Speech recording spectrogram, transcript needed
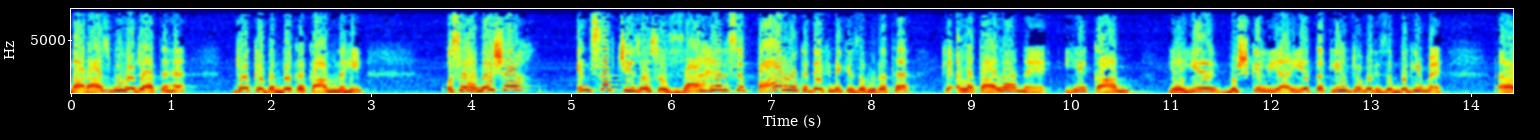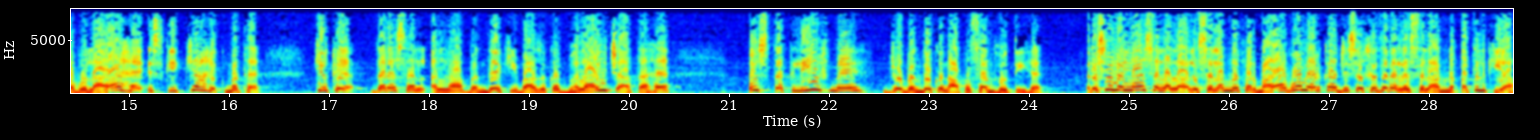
ناراض بھی ہو جاتے ہیں، جو کہ بندے کا کام نہیں۔ اسے ہمیشہ ان سب چیزوں سے ظاہر سے پار ہو کے دیکھنے کی ضرورت ہے کہ اللہ تعالیٰ نے یہ کام یا یہ مشکل یا یہ تکلیف جو میری زندگی میں وہ لایا ہے، اس کی کیا حکمت ہے؟ کیونکہ دراصل اللہ بندے کی بازوقت بھلائی چاہتا ہے، اس تکلیف میں جو بندے کو ناپسند ہوتی ہے۔ رسول اللہ صلی اللہ علیہ وسلم نے فرمایا، وہ لڑکا جسے خضر علیہ السلام نے قتل کیا،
